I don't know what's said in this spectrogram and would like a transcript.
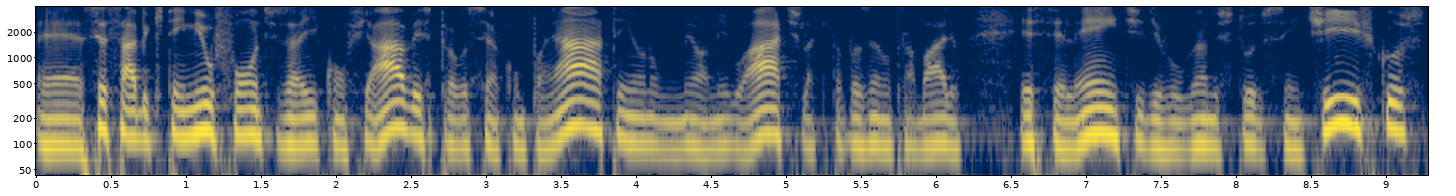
É, você sabe que tem mil fontes aí confiáveis para você acompanhar. Tem o meu amigo Atila, que está fazendo um trabalho excelente, divulgando estudos científicos.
